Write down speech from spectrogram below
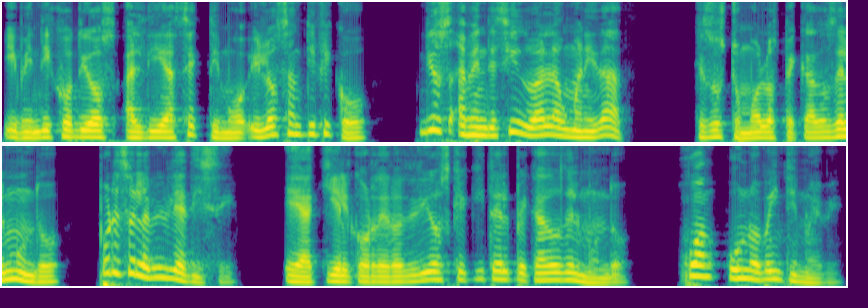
y bendijo Dios al día séptimo y lo santificó, Dios ha bendecido a la humanidad. Jesús tomó los pecados del mundo, por eso la Biblia dice, He aquí el Cordero de Dios que quita el pecado del mundo. Juan 1.29.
